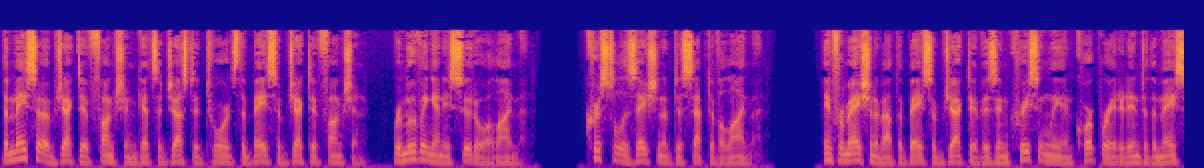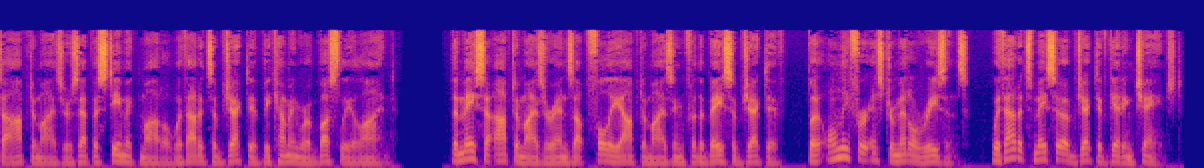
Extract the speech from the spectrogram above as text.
The MESA objective function gets adjusted towards the base objective function, removing any pseudo alignment. Crystallization of deceptive alignment. Information about the base objective is increasingly incorporated into the MESA optimizer's epistemic model without its objective becoming robustly aligned. The MESA optimizer ends up fully optimizing for the base objective, but only for instrumental reasons, without its MESA objective getting changed.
